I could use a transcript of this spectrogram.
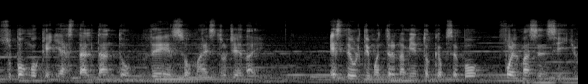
Supongo que ya está al tanto de eso, maestro Jedi. Este último entrenamiento que observó fue el más sencillo,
